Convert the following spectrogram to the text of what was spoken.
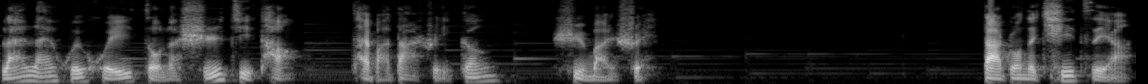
来来回回走了十几趟，才把大水缸蓄满水。大壮的妻子呀。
